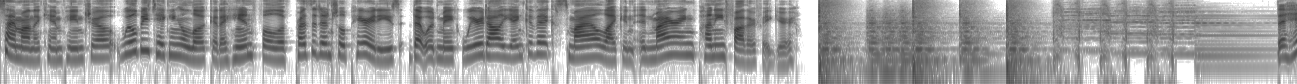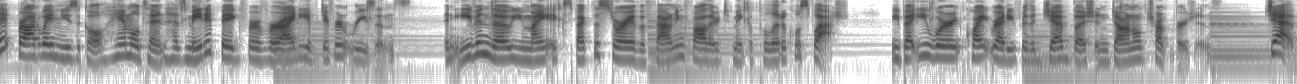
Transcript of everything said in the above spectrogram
time on the campaign trail, we'll be taking a look at a handful of presidential parodies that would make Weird Al Yankovic smile like an admiring punny father figure. The hit Broadway musical Hamilton has made it big for a variety of different reasons. And even though you might expect the story of a founding father to make a political splash, we bet you weren't quite ready for the Jeb Bush and Donald Trump versions. Jeb,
